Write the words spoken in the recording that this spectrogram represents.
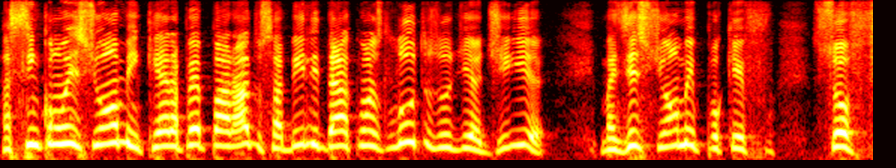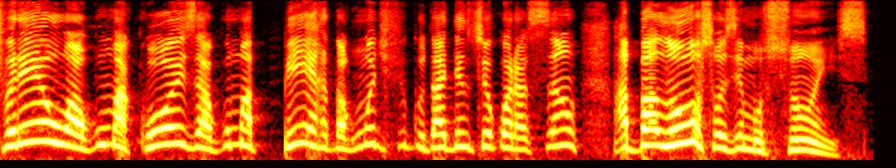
Assim como esse homem que era preparado, sabia lidar com as lutas do dia a dia. Mas esse homem, porque sofreu alguma coisa, alguma perda, alguma dificuldade dentro do seu coração, abalou suas emoções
